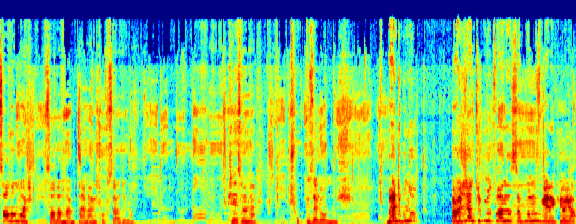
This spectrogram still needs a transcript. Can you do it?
Sağlam var. Sağlam var bir tane bence çok güzel duruyor. Bir şey söyleme. Çok güzel olmuş. Bence bunu acilen Türk mutfağına sokmamız gerekiyor ya.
